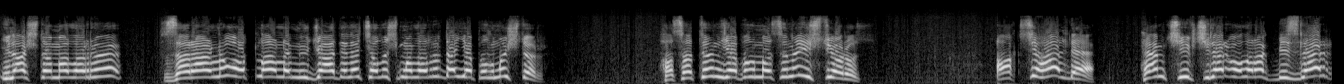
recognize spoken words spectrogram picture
ilaçlamaları, zararlı otlarla mücadele çalışmaları da yapılmıştır. Hasatın yapılmasını istiyoruz. Aksi halde hem çiftçiler olarak bizler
